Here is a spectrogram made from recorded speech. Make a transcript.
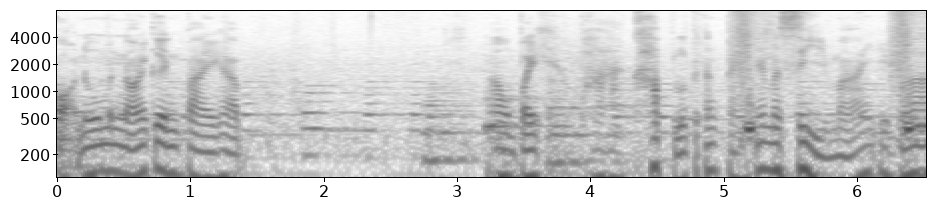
เกาะนู้นมันน้อยเกินไปครับ เอาไปพาขับรถไปตั้งไกลได้มาสี่ไม้เอกว่า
